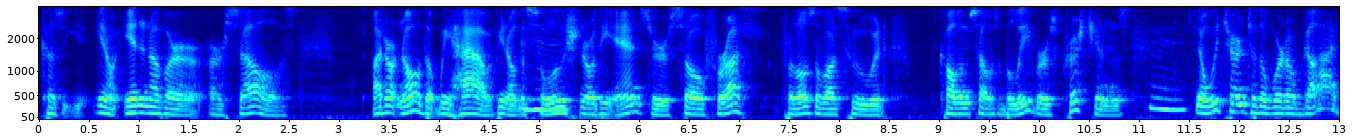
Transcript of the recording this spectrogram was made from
Because, you know, in and of our, ourselves, I don't know that we have, you know, the mm-hmm. solution or the answer. So for us, for those of us who would call themselves believers, Christians, mm. you know, we turn to the Word of God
